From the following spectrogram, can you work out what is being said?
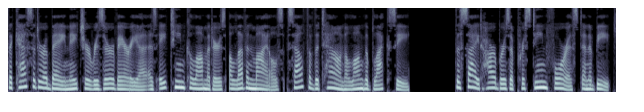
The Kasatura Bay Nature Reserve Area is 18 kilometers 11 miles south of the town along the Black Sea. The site harbors a pristine forest and a beach.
